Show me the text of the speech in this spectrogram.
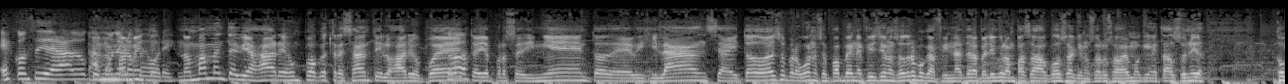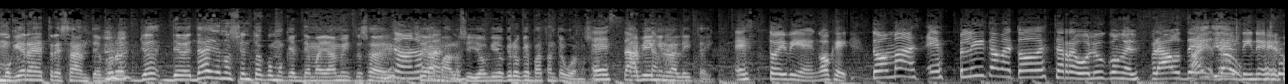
es considerado Ah, como uno de los mejores. Normalmente viajar es un poco estresante y los aeropuertos Ah. y el procedimiento de vigilancia y todo eso, pero bueno, eso es para beneficio de nosotros porque al final de la película han pasado cosas que nosotros sabemos aquí en Estados Unidos. Como quieras es estresante, pero yo de verdad yo no siento como que el de Miami, tú sabes, No, no sea tanto. malo. Sí, yo, yo creo que es bastante bueno. sí. Está bien en la lista ahí. Estoy bien, ok. Tomás, explícame todo este revolú con el fraude Ay, del dinero.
